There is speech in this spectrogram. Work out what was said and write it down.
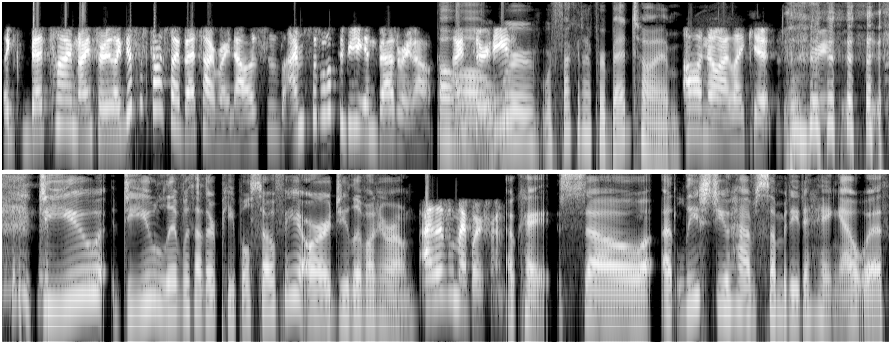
like bedtime, nine thirty. Like this is past my bedtime right now. This is I'm supposed to be in bed right now. Oh, Nine thirty. we're we're fucking up her bedtime. Oh no, I like it. Great. do you do you live with other people, Sophie, or do you live on your own? I live with my boyfriend. Okay, so at least you have somebody to hang out with.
